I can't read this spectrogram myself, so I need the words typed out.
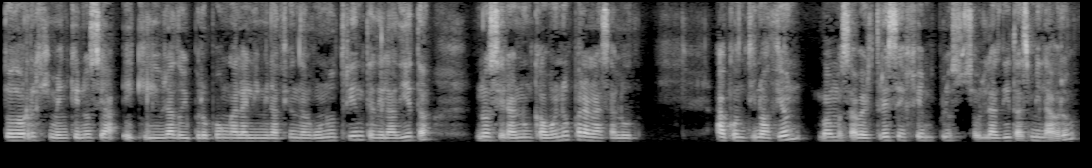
todo régimen que no sea equilibrado y proponga la eliminación de algún nutriente de la dieta no será nunca bueno para la salud. A continuación, vamos a ver tres ejemplos sobre las dietas milagro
